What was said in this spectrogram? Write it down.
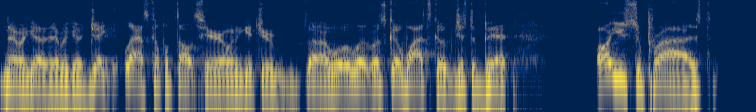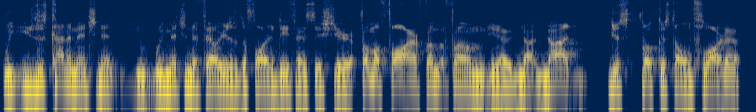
There we go. There we go. Jake, last couple thoughts here. I want to get your. Uh, let's go wide scope just a bit. Are you surprised? We, you just kind of mentioned it. We mentioned the failures of the Florida defense this year from afar, from from you know not not just focused on Florida.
